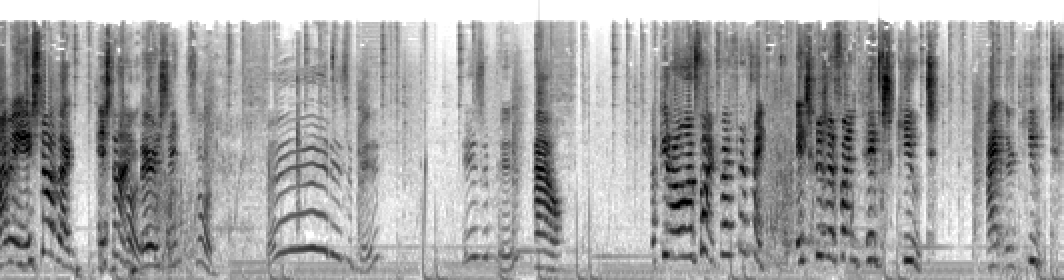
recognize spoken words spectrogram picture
I mean, it's not that it's not embarrassing. It's not. It is a bit. It is a bit. Ow. Okay, no, I'm fine, fine, fine, fine. It's because I find pigs cute. Right, they're cute.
